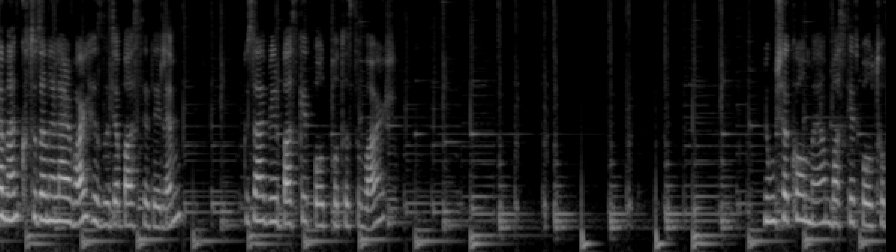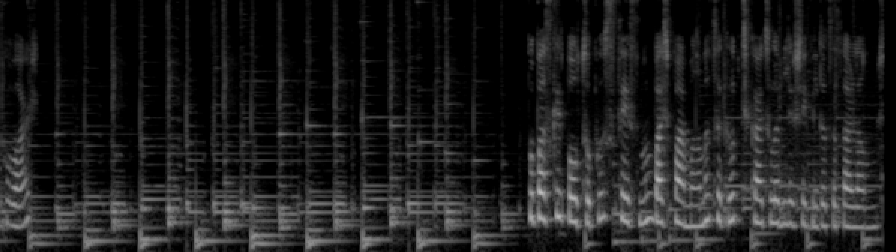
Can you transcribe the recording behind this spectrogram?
Hemen kutuda neler var hızlıca bahsedelim. Güzel bir basketbol potası var. Yumuşak olmayan basketbol topu var. Bu basketbol topu Stacy'nin baş parmağına takılıp çıkartılabilir şekilde tasarlanmış.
